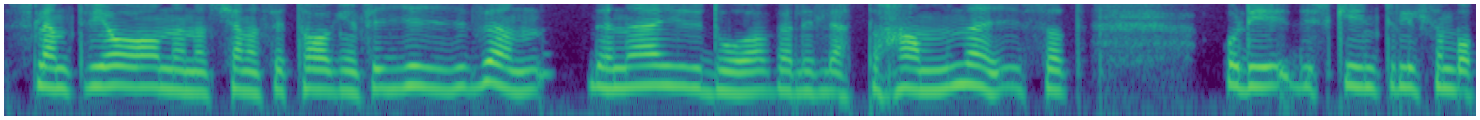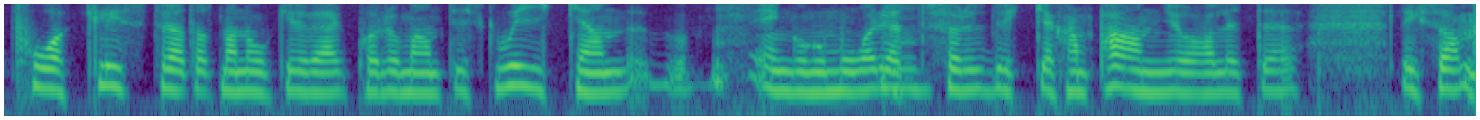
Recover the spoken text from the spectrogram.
slentrianen att känna sig tagen för given, den är ju då väldigt lätt att hamna i. Så att, och det, det ska ju inte liksom vara påklistrat att man åker iväg på en romantisk weekend en gång om året för att dricka champagne och ha lite liksom.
